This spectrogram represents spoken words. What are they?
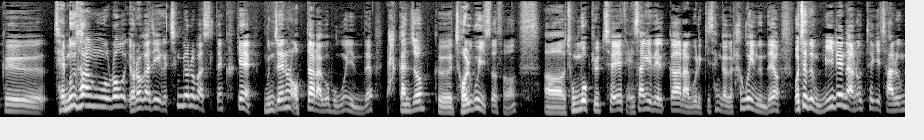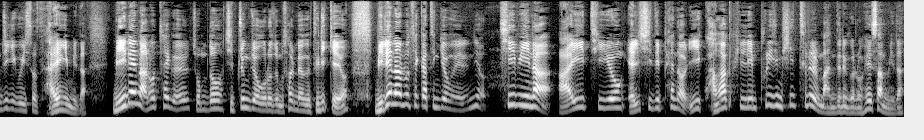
그 재무상으로 여러 가지 그 측면을 봤을 때 크게 문제는 없다라고 보고 있는데요. 약간 좀 그 절구 있어서 어, 종목 교체의 대상이 될까라고 이렇게 생각을 하고 있는데요. 어쨌든 미래 나노텍이 잘 움직이고 있어서 다행입니다. 미래 나노텍을 좀 더 집중적으로 좀 설명을 드릴게요. 미래 나노텍 같은 경우에는요. TV나 IT용 LCD 패널, 이 광학 필름 프리즘 시트를 만드는 그런 회사입니다.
